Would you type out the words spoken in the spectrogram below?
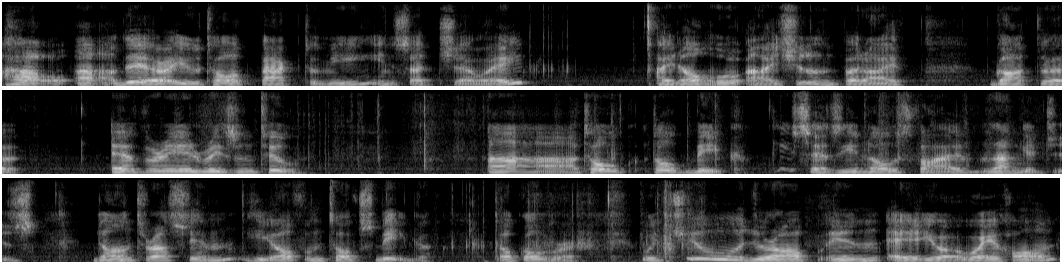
how uh, dare you talk back to me in such a way? I know I shouldn't, but I've got every reason to. Uh, talk, talk big. He says he knows five languages. Don't trust him. He often talks big. Talk over. Would you drop in a, your way home?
